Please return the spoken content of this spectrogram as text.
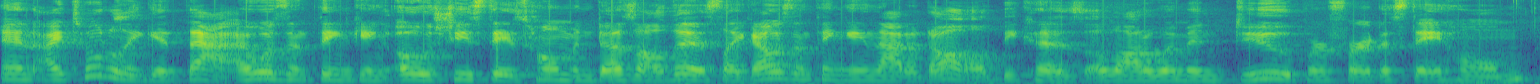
and I totally get that. I wasn't thinking, oh, she stays home and does all this. Like, I wasn't thinking that at all because a lot of women do prefer to stay home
